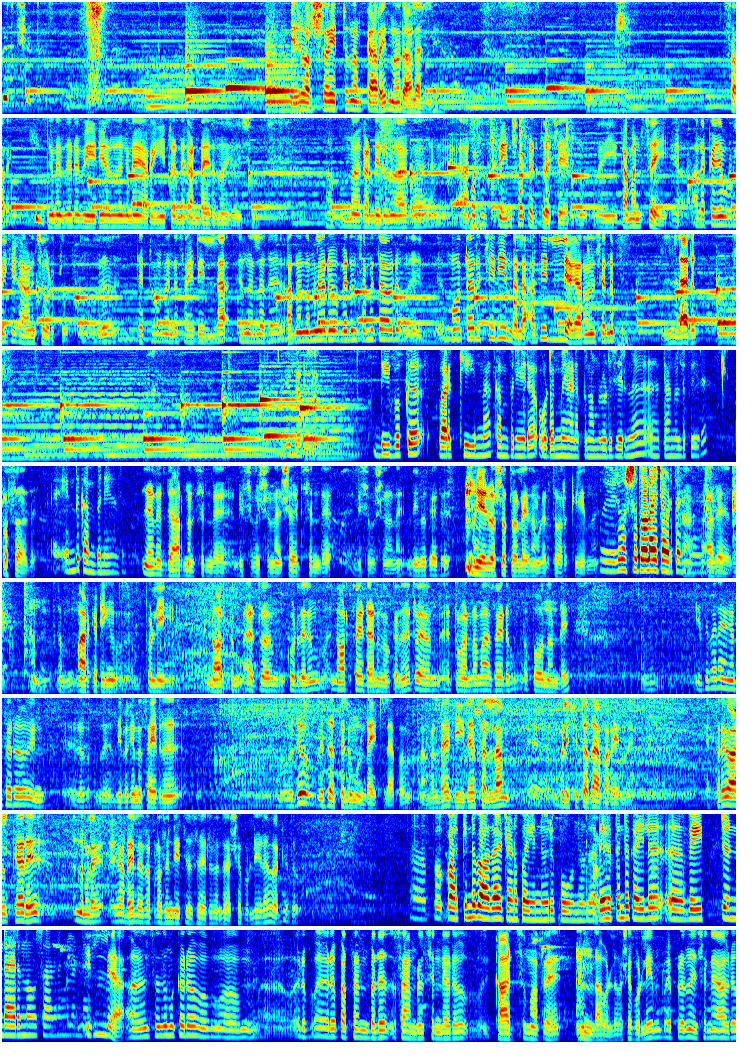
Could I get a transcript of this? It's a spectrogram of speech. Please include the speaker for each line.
Speaker 1: ഏഴ് വർഷമായിട്ട് നമുക്ക് അറിയുന്ന ഒരാളല്ലേ? സോറി ഇങ്ങനെ എന്തൊരു വീഡിയോ ഇങ്ങനെ ഇറങ്ങിയിട്ടുണ്ട് കണ്ടായിരുന്നു ചോദിച്ചു. അപ്പം ആ കണ്ടിരുന്നു കുറച്ച് സ്ക്രീൻഷോട്ട് എടുത്ത് വെച്ചായിരുന്നു. ഈ കമൻസേ അതൊക്കെ ഞാൻ പുള്ളിക്ക് കാണിച്ചു കൊടുത്തു. ഒരു തെറ്റൊന്നും എന്റെ സൈഡിൽ ഇല്ല എന്നുള്ളത്. കാരണം നമ്മളൊരു വരുന്ന സമയത്ത് ആ ഒരു മുഖത്ത് ഒരു ചിരി ഉണ്ടല്ലോ. അതില്ല. കാരണം വെച്ചാൽ എല്ലാവരും
Speaker 2: ദീപക് വർക്ക് ചെയ്യുന്ന കമ്പനിയുടെ ഉടമയാണ് ഇപ്പോൾ നമ്മളോട് ചേരുന്നത്. താങ്കളുടെ പേര്?
Speaker 1: പ്രസാദ്.
Speaker 2: എന്ത് കമ്പനിയാണ് അത്?
Speaker 1: ഞങ്ങളുടെ ഗാർമെൻസിന്റെ ഡിസ്ട്രിബ്യൂഷൻ ഷർട്ട്സിന്റെ ഡിസ്ട്രിബ്യൂഷനാണ്. ദീപക് ഒരു ഏഴ് വർഷത്തോളമായി നമ്മുടെ അടുത്ത് വർക്ക് ചെയ്യുന്നത്
Speaker 2: ഏഴ് വർഷത്തോളമായിട്ട് അവിടുത്തെ
Speaker 1: അതെ അതെ. മാർക്കറ്റിംഗ് പുള്ളി നോർത്തും കൂടുതലും നോർത്ത് സൈഡാണ് നോക്കുന്നത്. ട്ര- ട്രിവാൻഡ്രം ആ സൈഡും പോകുന്നുണ്ട്. ഇതുവരെ അങ്ങനത്തെ ഒരു ദീപകിന്റെ സൈഡിൽ നിന്ന് ഒരു വിധത്തിലും ഉണ്ടായിട്ടില്ല. അപ്പം നമ്മളുടെ ഡീലേഴ്സ് എല്ലാം വിളിച്ചിട്ട് അതാ പറയുന്നത്. എത്രയോ ആൾക്കാർ നമ്മളെ കടയിലെ റെപ്രസെന്റേറ്റീവ്സ് ആയിരുന്നു. പക്ഷേ പുള്ളിയുടെ വലിയൊരു
Speaker 2: ഇപ്പോൾ വർക്കിന്റെ ഭാഗമായിട്ടാണ് പയ്യന്നൂർ പോകുന്നത്. അദ്ദേഹത്തിന്റെ കയ്യിൽ വെയിറ്റ് ഉണ്ടായിരുന്നു സാധനങ്ങൾ
Speaker 1: ഇല്ല. നമുക്കൊരു ഒരു ഒരു പത്തൊൻപത് സാമ്പിൾസിന്റെ ഒരു കാർഡ്സ് മാത്രമേ ഉണ്ടാവുള്ളൂ. പക്ഷേ പുള്ളിയും എപ്പോഴെന്ന് വെച്ചാൽ ആ ഒരു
